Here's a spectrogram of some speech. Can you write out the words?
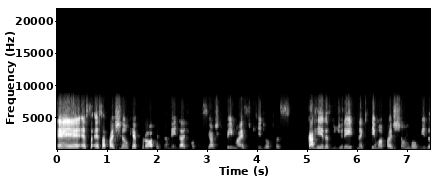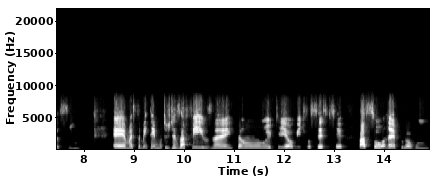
é, essa, essa paixão que é própria também da advocacia, eu acho que bem mais do que de outras carreiras do direito, né, que tem uma paixão envolvida assim. É, mas também tem muitos desafios, né? Então, eu queria ouvir de você se você passou, né, por algum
